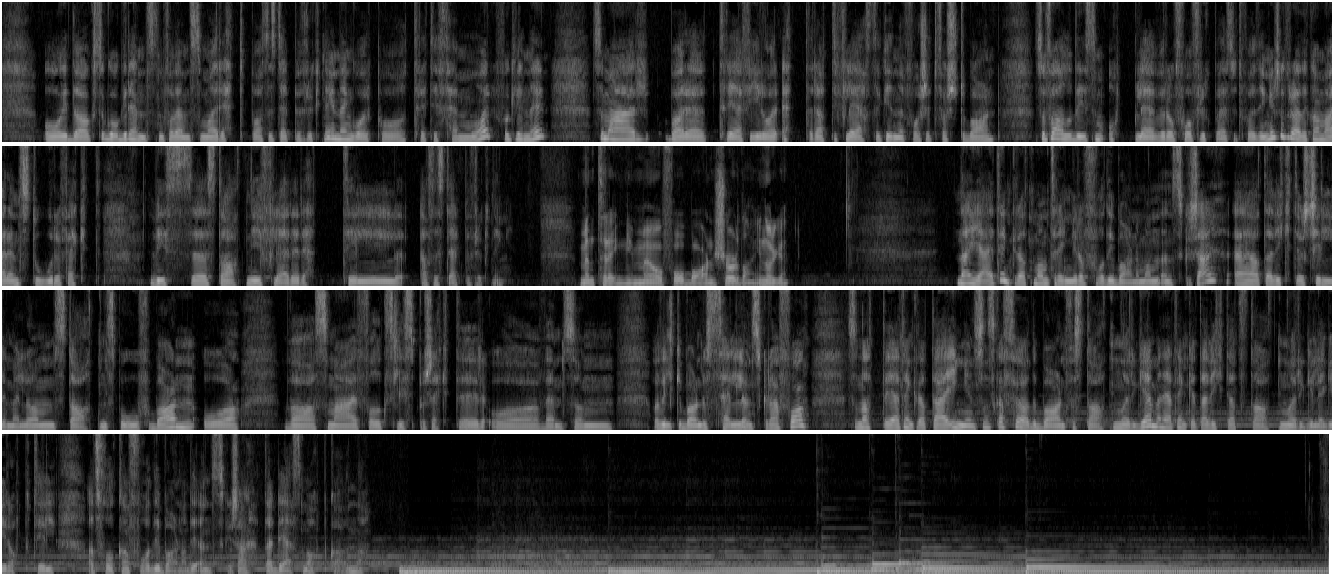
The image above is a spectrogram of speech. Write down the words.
Og i dag så går grensen for hvem som har rett på assistert befruktning, den går på 35 år for kvinner. Som er bare tre-fire år etter at de fleste kvinner får sitt første barn. Så for alle de som opplever å få fruktbarhetsutfordringer, så tror jeg det kan være en stor effekt hvis eh, staten gir flere rett til assistert befruktning. Men trenger vi å få barn sjøl, da, i Norge? Nei, jeg tenker at man trenger å få de barna man ønsker seg. Eh, at det er viktig å skille mellom statens behov for barn og hva som er folks livsprosjekter og, som, og hvilke barn du selv ønsker deg å få. Sånn at jeg tenker at det er ingen som skal føde barn for staten Norge, men jeg tenker at det er viktig at staten Norge legger opp til at folk kan få de barna de ønsker seg. Det er det som er oppgaven, da.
